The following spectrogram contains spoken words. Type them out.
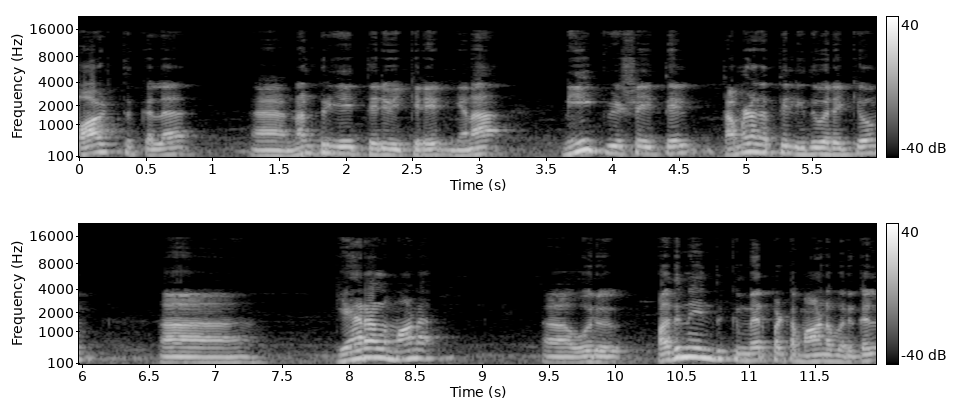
வாழ்த்துக்களை நன்றியை தெரிவிக்கிறேன். ஏன்னா நீட் விஷயத்தில் தமிழகத்தில் இதுவரைக்கும் ஏராளமான ஒரு பதினைந்துக்கு மேற்பட்ட மாணவர்கள்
